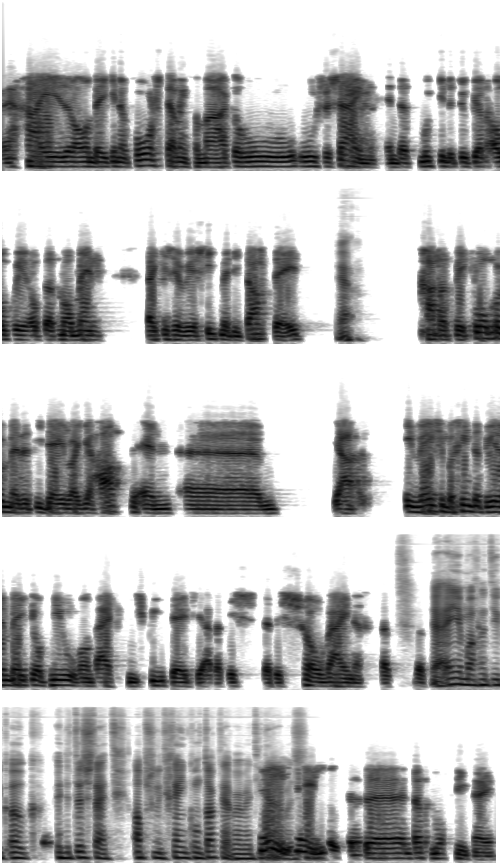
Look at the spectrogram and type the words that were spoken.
ga je er al een beetje een voorstelling van maken hoe, hoe ze zijn. En dat moet je natuurlijk dan ook weer op dat moment dat je ze weer ziet met die dagdate gaat dat weer kloppen met het idee wat je had. En ehm, ja, in wezen begint het weer een beetje opnieuw. Want eigenlijk die speeddates, ja, dat is, dat is zo weinig. Dat, dat, Ja, en je mag natuurlijk ook in de tussentijd absoluut geen contact hebben met die nee, dames. nee, dat, eh, dat mocht niet, nee.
